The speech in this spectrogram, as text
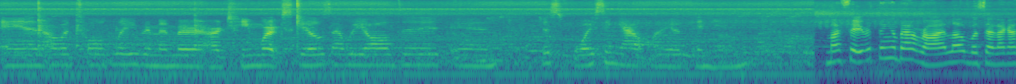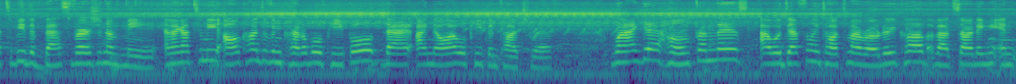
and I would totally remember our teamwork skills that we all did and just voicing out my opinion. My favorite thing about RYLA was that I got to be the best version of me and I got to meet all kinds of incredible people that I know I will keep in touch with. When I get home from this, I will definitely talk to my Rotary Club about starting an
